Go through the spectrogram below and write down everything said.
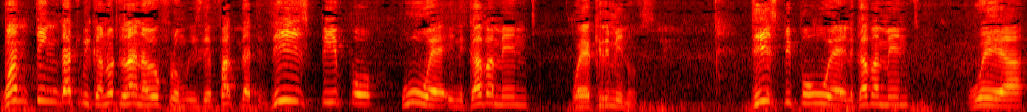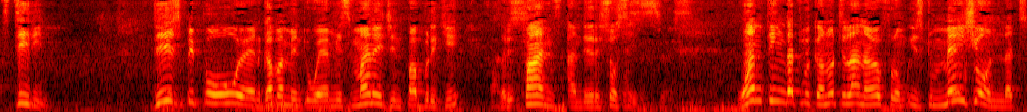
One thing that we cannot learn away from is the fact that these people who were in government were criminals. These people who were in government were stealing. These people who were in government were mismanaging public funds, funds and the resources. Yes. One thing that we cannot learn away from is to mention that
